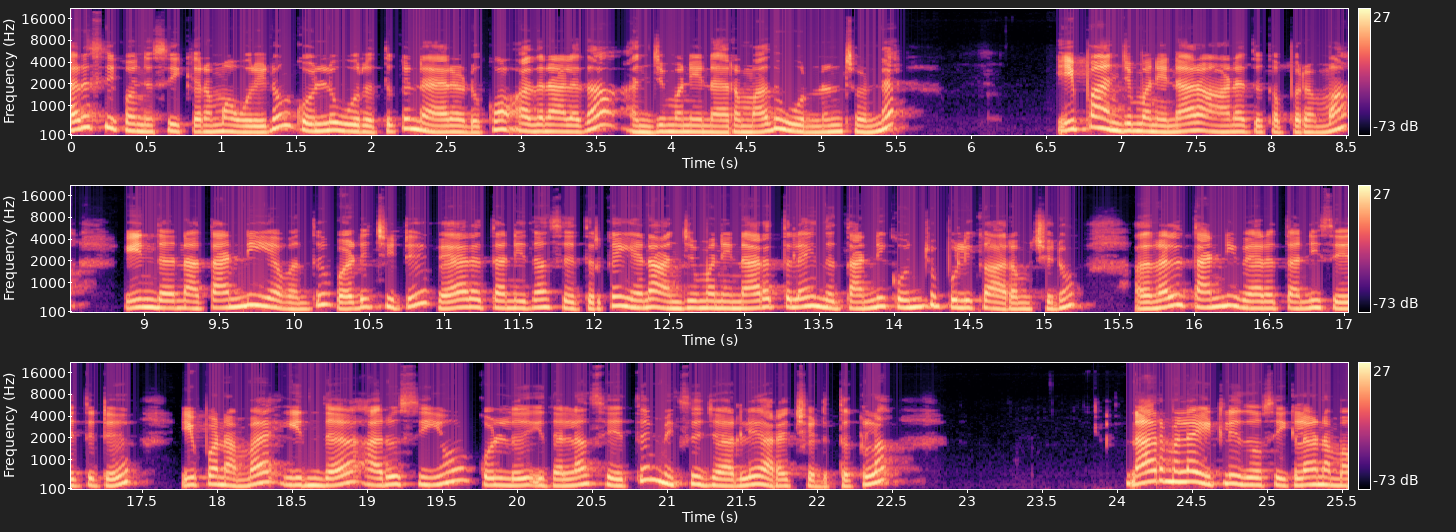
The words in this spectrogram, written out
அரிசி கொஞ்சம் சீக்கிரமாக ஊறிடும். கொள்ளு ஊறத்துக்கு நேரம் எடுக்கும். அதனால தான் அஞ்சு மணி நேரமாவது ஊறணுன்னு சொன்னேன். இப்போ அஞ்சு மணி நேரம் ஆனதுக்கப்புறமா இந்த நான் தண்ணியை வந்து வடிச்சிட்டு வேறு தண்ணி தான் சேர்த்துருக்கேன். ஏன்னா அஞ்சு மணி நேரத்தில் இந்த தண்ணி கொஞ்சம் புளிக்க ஆரம்பிச்சிடும். அதனால் தண்ணி வேறு தண்ணி சேர்த்துட்டு இப்போ நம்ம இந்த அரிசியும் கொள்ளு இதெல்லாம் சேர்த்து மிக்சி ஜார்லேயே அரைச்சி எடுத்துக்கலாம். நார்மலாக இட்லி தோசைக்கெலாம் நம்ம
